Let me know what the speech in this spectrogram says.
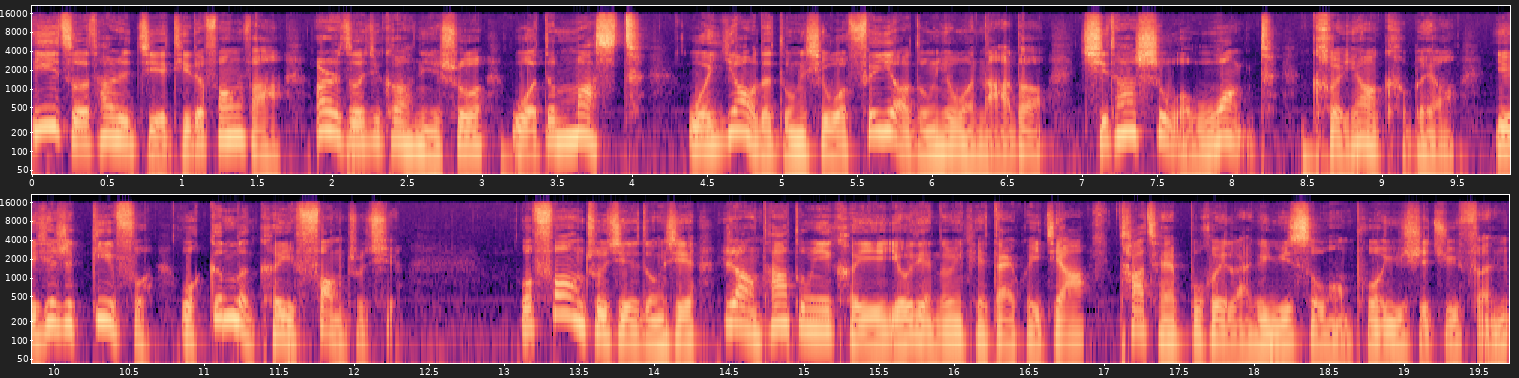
一则它是解题的方法，二则就告诉你说我的 must，我要的东西，我非要的东西我拿到，其他是我 want，可要可不要，有些是 give，我根本可以放出去。我放出去的东西，让他东西可以有点东西可以带回家，他才不会来个鱼死网破、玉石俱焚。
